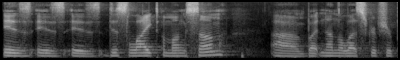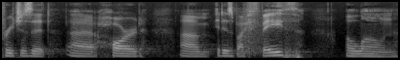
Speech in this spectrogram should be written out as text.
is, is, is disliked among some, um, but nonetheless, Scripture preaches it uh, hard. Um, it is by faith alone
